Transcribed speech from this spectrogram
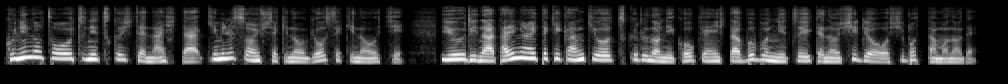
国の統一に尽くして成したキミルソン主席の業績のうち、有利な対外的環境を作るのに貢献した部分についての資料を絞ったもので、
